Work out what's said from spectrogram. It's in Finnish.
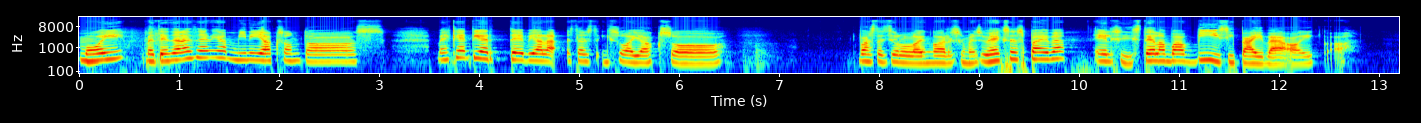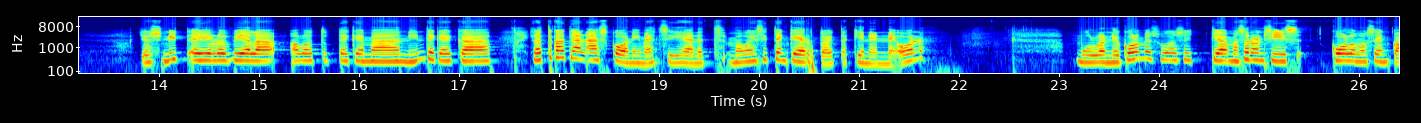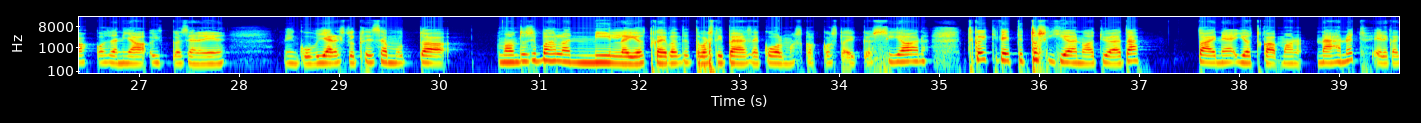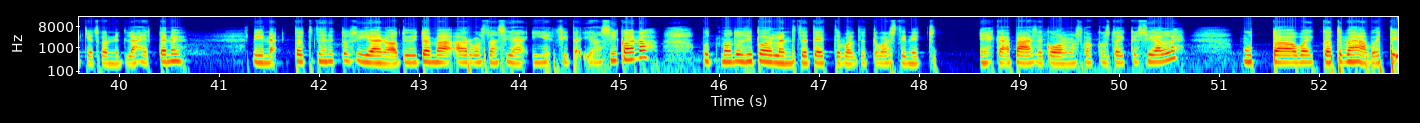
Moi! Mä teen tällaisen ihan minijakson taas. Mä ehkä en tiedä, tee vielä tällaista isoa jaksoa vasta silloin 29. päivä. Eli siis teillä on vain viisi päivää aikaa. Jos nyt ei ole vielä aloittu tekemään, niin tekekää. Ja laittakaa teidän SK-nimet siihen, että mä voin sitten kertoa, että kenen ne on. Mulla on jo kolme suosikkia. Mä sanon siis kolmosen, kakkosen ja ykkösen niin, niin kuin järjestyksessä, mutta mä oon tosi pahoillani niille, jotka ei valitettavasti pääse kolmos, kakkosta, ykkös sijaan. Te kaikki teitte tosi hienoa työtä, tai ne, jotka mä oon nähnyt, eli kaikki, jotka on nyt lähettänyt, niin te olette tehneet tosi hienoa työtä. Mä arvostan sitä, ihan sikana, mutta mä oon tosi pahoillani, että te ette valitettavasti nyt ehkä pääse kolmos, kakkosta, ykkös sijalle. Mutta vaikka te vähän voitte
